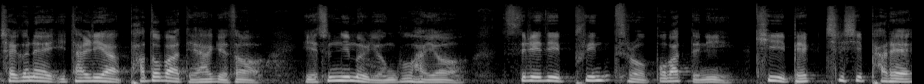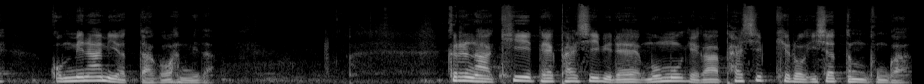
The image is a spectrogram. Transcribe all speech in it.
최근에 이탈리아 파도바 대학에서 예수님을 연구하여 3D 프린트로 뽑았더니 키 178의 꽃미남이었다고 합니다. 그러나 키 181에 몸무게가 80kg이셨던 분과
